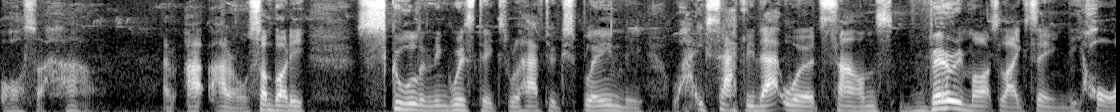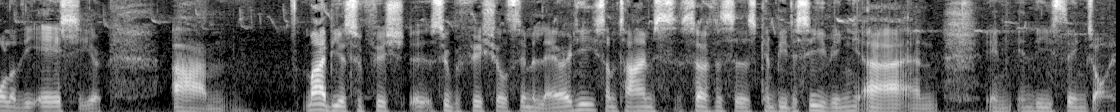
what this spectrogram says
Åsahall. I, I, don't know, somebody schooled in linguistics will have to explain me why exactly that word sounds very much like saying the Hall of the Aesir. Um, might be a uh, superficial similarity. Sometimes surfaces can be deceiving uh, and in, in these things, or,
